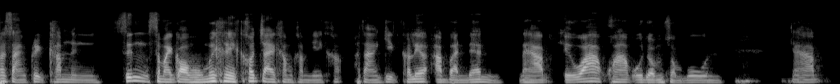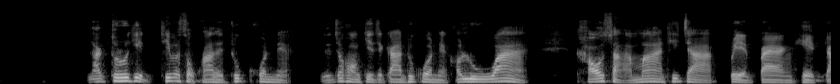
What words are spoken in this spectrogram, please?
ภาษาอังกฤษคำหนึ่งซึ่งสมัยก่อนผมไม่เคยเข้าใจคำคำนี้ภาษาอังกฤษเขาเรียก abundant นะครับ หรือว่าความอุดมสมบูรณ์นะครับ นักธุรกิจที่ประสบความสำเร็จทุกคนเนี่ย หรือเจ้าของกิจการทุกคนเนี่ยเขารู้ว่าเขาสามารถที่จะเปลี่ยนแปลงเหตุก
